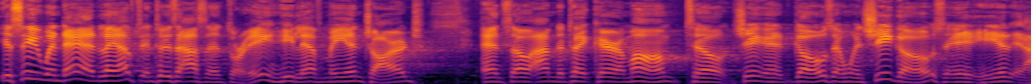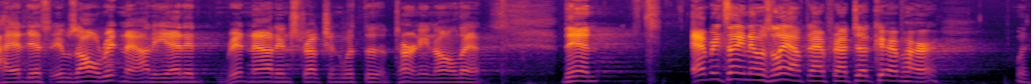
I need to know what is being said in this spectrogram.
You see, when Dad left in 2003, he left me in charge. And so I'm to take care of mom till she goes. And when she goes, he, had, I had this, it was all written out. He had it written out instruction with the attorney and all that. Then everything that was left after I took care of her, when,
